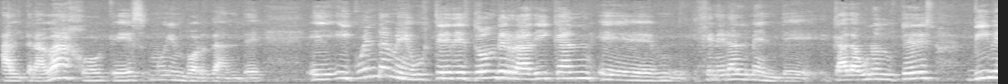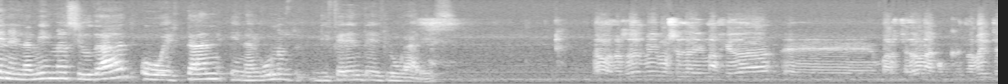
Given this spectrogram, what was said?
al trabajo, que es muy importante. Eh, y cuéntame ustedes dónde radican eh, generalmente. Cada uno de ustedes viven en la misma ciudad o están en algunos diferentes lugares. No, nosotros vivimos en la misma ciudad, eh, Barcelona concretamente,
